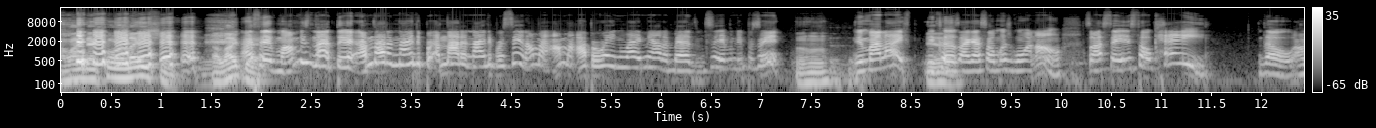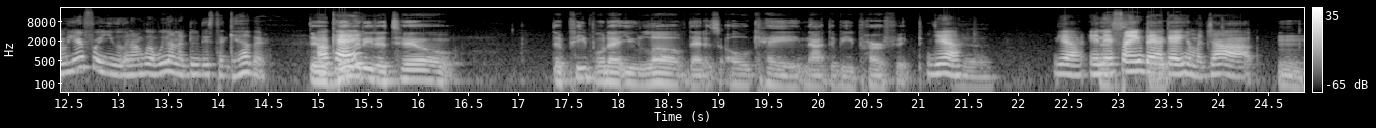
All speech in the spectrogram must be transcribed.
I like that correlation. I like that. I said, mommy's not there. I'm not a ninety. per- I'm not a ninety percent. I'm a, I'm operating right now at about seventy percent uh-huh. in my life because Yeah. I got so much going on. So I say it's okay, though. I'm here for you, and I'm going. We're gonna do this together. The Okay. ability to tell the people that you love that it's okay not to be perfect. Yeah, yeah. And That's that same day, I gave him a job Mm.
